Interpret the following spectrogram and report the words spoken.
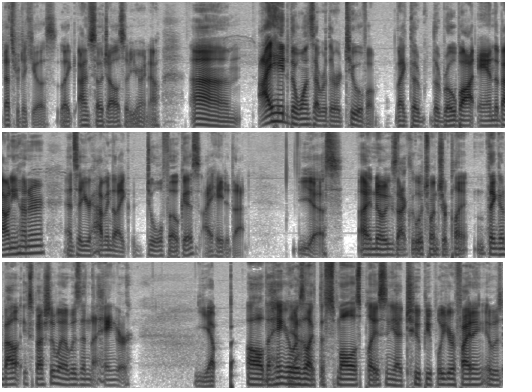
that's ridiculous. Like I'm so jealous of you right now. Um I hated the ones that were there were two of them. Like the the robot and the bounty hunter. And so you're having to like dual focus. I hated that. Yes, I know exactly which ones you're playing, thinking about, especially when it was in the hangar. Yep. Oh, the hangar Yeah. was like the smallest place, and you had two people you were fighting. It was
